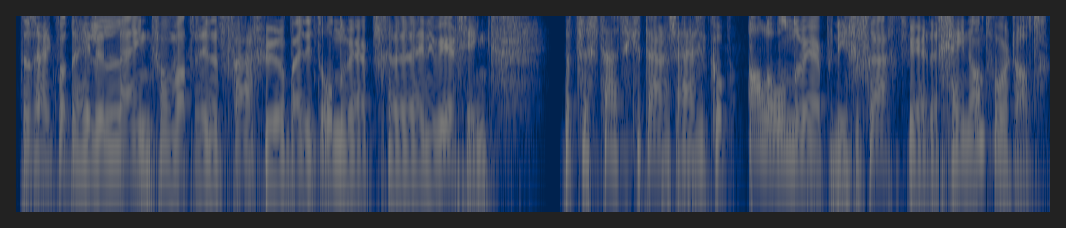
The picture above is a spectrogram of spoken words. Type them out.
dat is eigenlijk wat de hele lijn van wat er in het vraaguren bij dit onderwerp heen en weer ging. Dat de staatssecretaris eigenlijk op alle onderwerpen die gevraagd werden geen antwoord had.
